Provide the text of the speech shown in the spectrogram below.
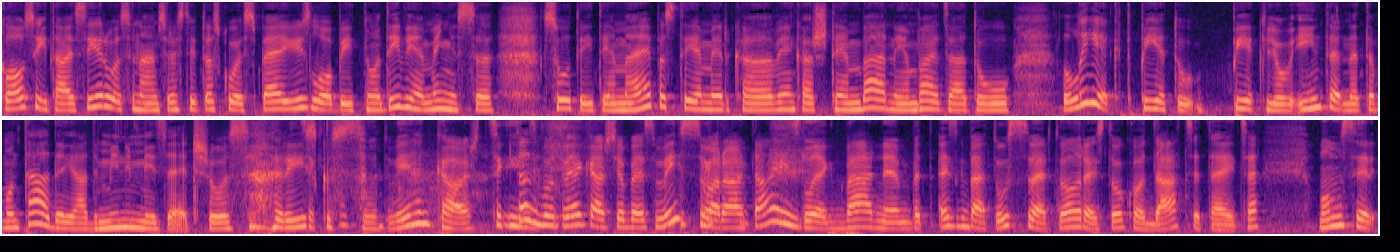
klausītājas ierosinājums, respektīvi tas, ko es spēju izlobīt no diviem viņas eh, sūtītiem ēpastiem, ir, ka vienkārši tiem bērniem vajadzētu liekt pietu, piekļuvi internetam un tādējādi minimizēt šos riskus. Cik tas būtu vienkārši. Cik tas būtu vienkārši, ja mēs visu varētu aizliegt bērniem, bet es gribētu uzsvērt vēlreiz to, ko Dāce teica. Mums ir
